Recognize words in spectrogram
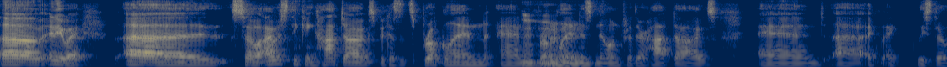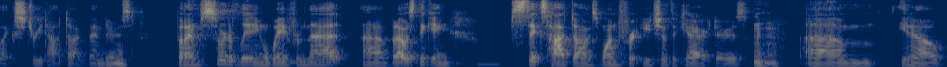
Um, anyway, uh, so I was thinking hot dogs because it's Brooklyn, and Mhm. Brooklyn Mhm. is known for their hot dogs, and uh, at, at least they're like street hot dog vendors. But I'm sort of leaning away from that. Uh, but I was thinking six hot dogs, one for each of the characters. Mhm. Um, you know,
